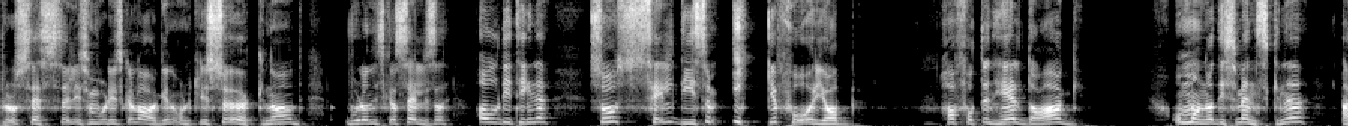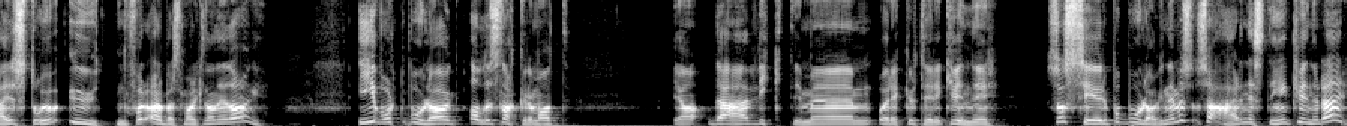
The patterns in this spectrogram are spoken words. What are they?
prosesser liksom, hvor de skal lage en ordentlig søknad, hvordan de skal selge seg, alle de tingene. Så selv de som ikke får jobb, har fått en hel dag. Og mange av disse menneskene er står jo utenfor arbeidsmarkedene i dag. I vårt bolag, alle snakker om at ja, det er viktig med å rekruttere kvinner. Så ser du på bolagene deres, så er det nesten ingen kvinner der.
